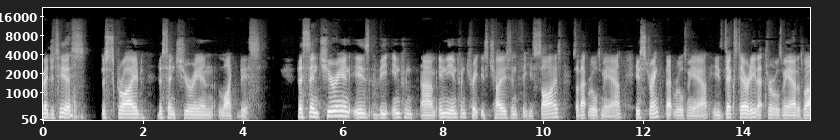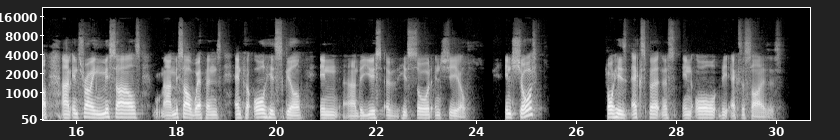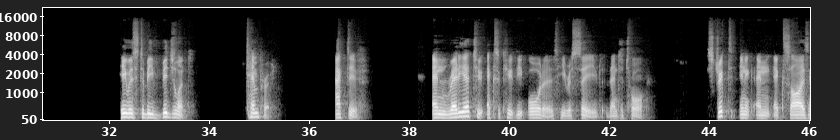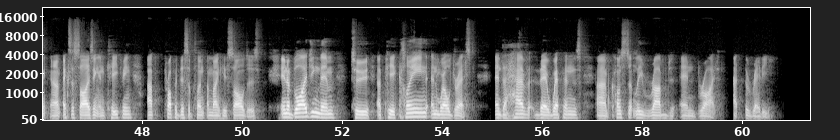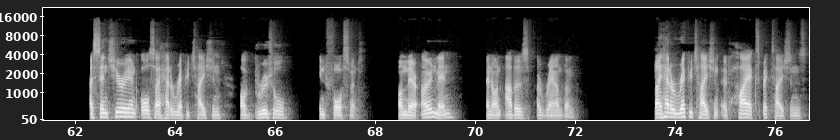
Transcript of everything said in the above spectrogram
Vegetius described the centurion like this the centurion is the infant, um, in the infantry is chosen for his size, so that rules me out. His strength, that rules me out. His dexterity, that rules me out as well. Um, in throwing missiles, uh, missile weapons, and for all his skill in uh, the use of his sword and shield. In short, for his expertness in all the exercises. He was to be vigilant temperate, active, and readier to execute the orders he received than to talk. Strict in and exercising, um, exercising and keeping up proper discipline among his soldiers, in obliging them to appear clean and well dressed, and to have their weapons um, constantly rubbed and bright at the ready. A centurion also had a reputation of brutal enforcement on their own men and on others around them. They had a reputation of high expectations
